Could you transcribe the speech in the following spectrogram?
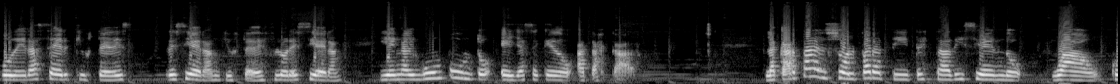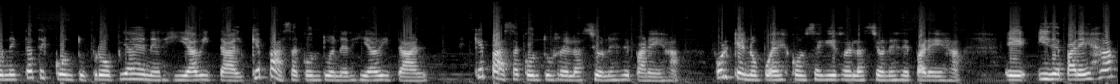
poder hacer que ustedes crecieran, que ustedes florecieran y en algún punto ella se quedó atascada. La carta del sol para ti te está diciendo, wow, conéctate con tu propia energía vital. ¿Qué pasa con tu energía vital? ¿Qué pasa con tus relaciones de pareja? ¿Por qué no puedes conseguir relaciones de pareja? Eh, y de pareja,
